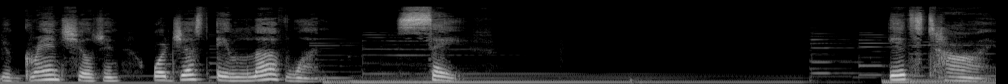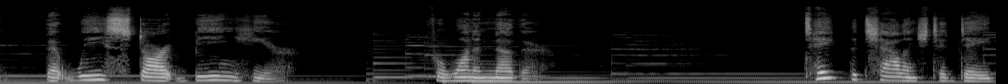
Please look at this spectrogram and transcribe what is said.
your grandchildren, or just a loved one safe. It's time that we start being here for one another. Take the challenge today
